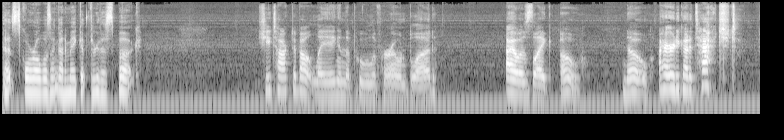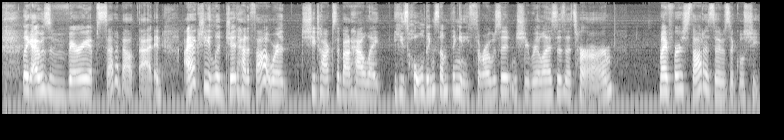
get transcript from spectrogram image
that Squirrel wasn't going to make it through this book. She talked about laying in the pool of her own blood. I was like, oh, no, I already got attached. like, I was very upset about that. And I actually legit had a thought where she talks about how, like, he's holding something and he throws it and she realizes it's her arm. My first thought is, it was like, well, she,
